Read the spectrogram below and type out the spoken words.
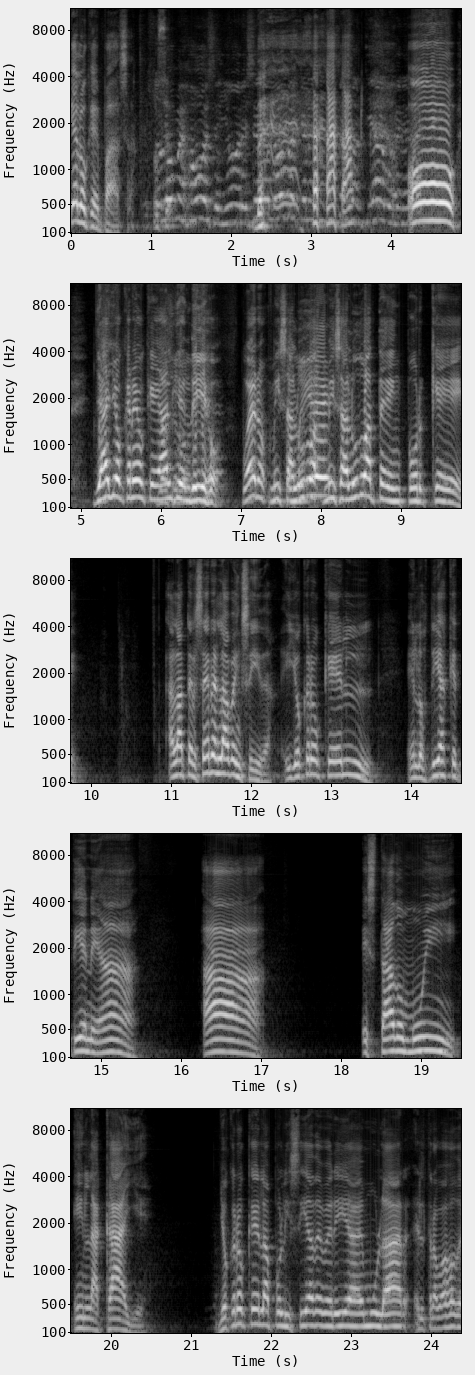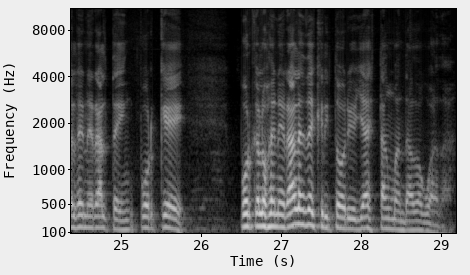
¿Qué es lo que pasa? Eso es lo mejor, señores. Ese es el hombre que necesita Santiago, general. Oh, ya yo creo que No, alguien dijo. Bueno, mi saludo, mire- mi saludo a Ten porque a la tercera es la vencida. Y yo creo que él, en los días que tiene, ha, ha estado muy en la calle. Yo creo que la policía debería emular el trabajo del general Ten porque, porque los generales de escritorio ya están mandados a guardar.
